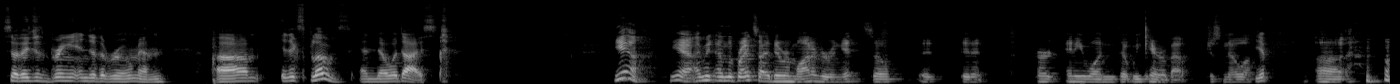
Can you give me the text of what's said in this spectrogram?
So they just bring it into the room and um it explodes and Noah dies. Yeah, yeah. I mean, on the bright side, they were monitoring it, so it didn't hurt anyone that we care about. Just Noah. Yep. Uh, uh,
